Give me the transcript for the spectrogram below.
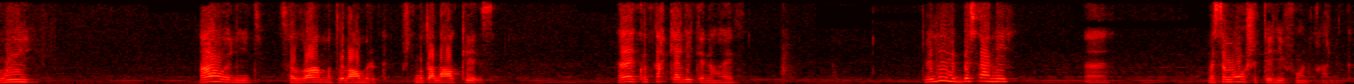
وي. آه وليد سافا ما طول عمرك. مش تموت على عكاز. آه كنت نحكي عليك أنا وهذا. لا لا لبس عليه. آه. ما سمعوش التليفون قالك.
